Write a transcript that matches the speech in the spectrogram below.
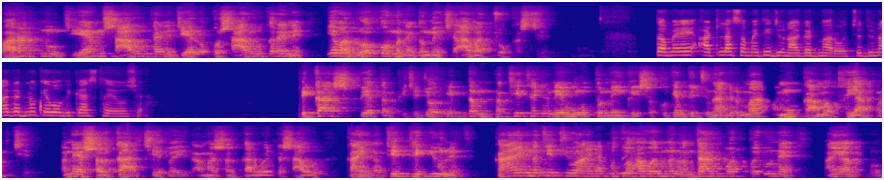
ભારતનું જેમ સારું થાય ને જે લોકો સારું કરે ને એવા લોકો મને ગમે છે. આ વાત ચોક્કસ છે. તમે આટલા સમયથી જુનાગઢમાં રહો છો. જુનાગઢનો કેવો વિકાસ થયો છે? વિકાસ બે તરફી છે. જો એકદમ નથી થયું ને એવું હું તો નહીં કહી શકું. કેમ કે જુનાગઢમાં અમુક કામો થયા પણ છે. અને સરકાર છે ભાઈ. આમાં સરકાર હોય તો સાવ કાંઈ નથી થઈ ગયું ને. કાંઈ નથી થયું. અહીંયા બધું હાવ એમને અંધારપટ પડ્યું ને. અહીંયા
